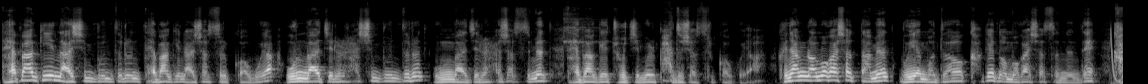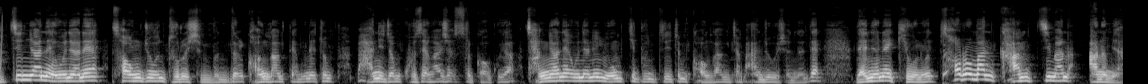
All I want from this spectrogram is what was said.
대박이 나신 분들은 대박이 나셨을 거고 요. 운맞이를 하신 분들은 운맞이를 하셨으면 대박의 조짐을 받으셨을 거고요. 그냥 넘어가셨다면 무예머덕하게 넘어가셨었는데 갑진년 해운년에 성주운 두르신 분들 건강 때문에 좀 많이 좀 고생하셨을 거고요. 작년 해운년에 용띠 분들이 좀 건강이 좀 안 좋으셨는데 내년의 기운은 서로만 감지만 않으면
